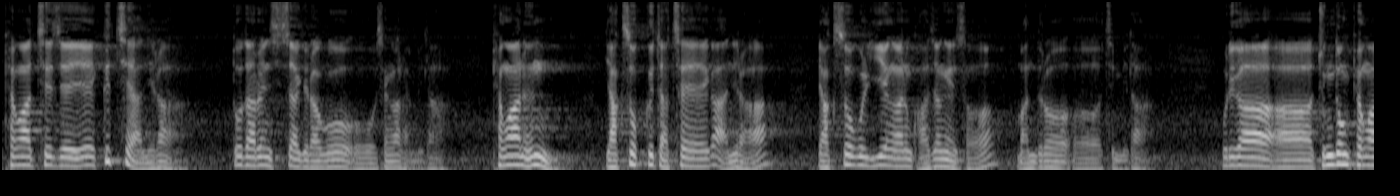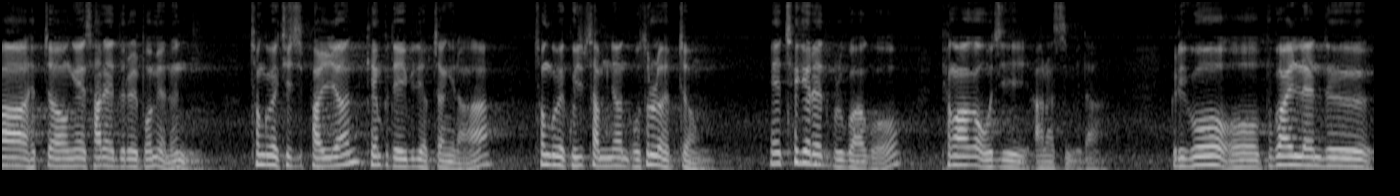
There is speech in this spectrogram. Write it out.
평화체제의 끝이 아니라 또 다른 시작이라고 생각합니다. 평화는 약속 그 자체가 아니라 약속을 이행하는 과정에서 만들어집니다. 우리가 아, 중동 평화 협정의 사례들을 보면은 1978년 캠프 데이비드 협정이나 1993년 오슬로 협정의 체결에도 불구하고 평화가 오지 않았습니다. 그리고 어, 북아일랜드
